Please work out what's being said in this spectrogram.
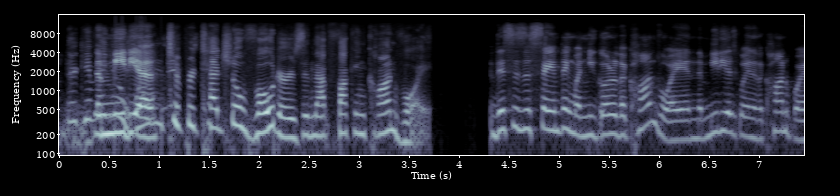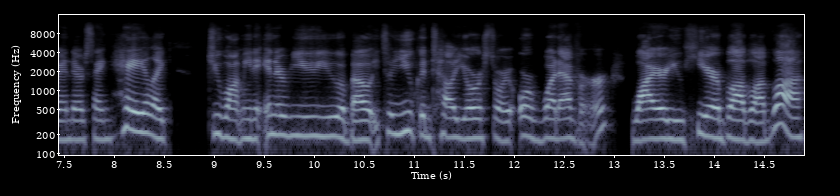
they're giving the media to potential voters in that fucking convoy. This is the same thing when you go to the convoy and the media is going to the convoy and they're saying hey like do you want me to interview you about so you can tell your story or whatever. Why are you here? Blah blah blah.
